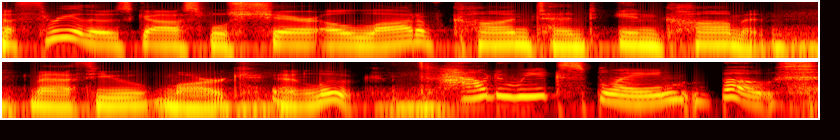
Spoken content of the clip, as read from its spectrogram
Now, three of those Gospels share a lot of content in common Matthew, Mark, and Luke. How do we explain both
